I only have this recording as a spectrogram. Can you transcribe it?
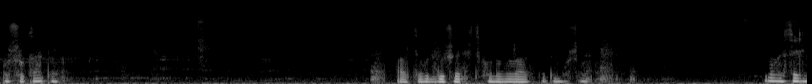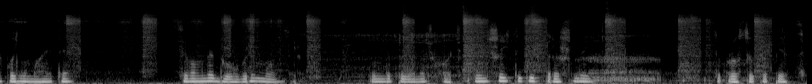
пошукати. Але це буде дуже різко не вилазити, тому що. Ну ви самі понімаєте. Це вам не добрий монстр. Він не повинен хоче. Він й такий страшний. Це просто капець.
